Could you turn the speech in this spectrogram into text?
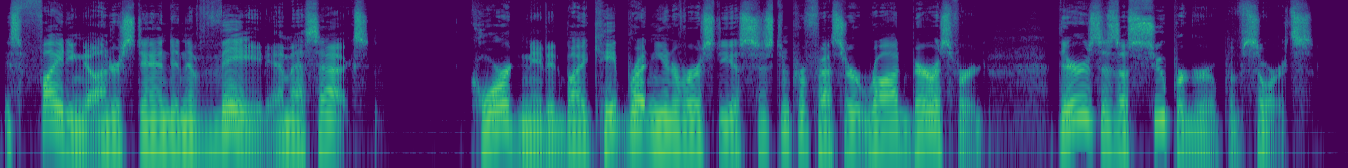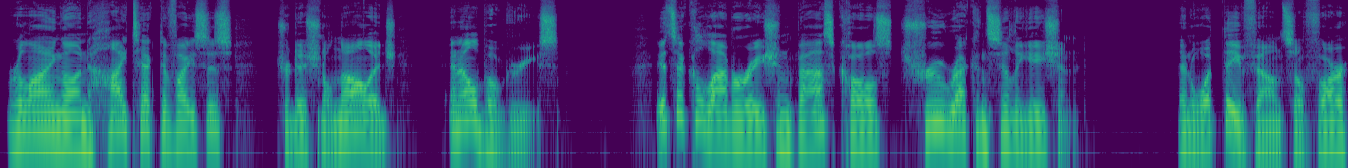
is fighting to understand and evade MSX. Coordinated by Cape Breton University assistant professor Rod Beresford, theirs is a supergroup of sorts, relying on high tech devices, traditional knowledge, and elbow grease. It's a collaboration Basque calls true reconciliation. And what they've found so far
